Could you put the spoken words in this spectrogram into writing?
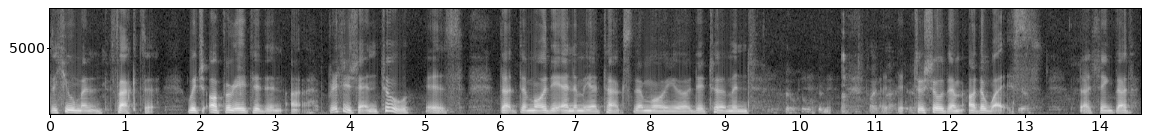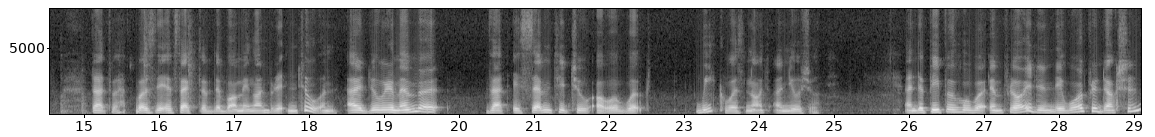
the human factor, which operated in uh, British end too, is that the more the enemy attacks, the more you're determined to show them otherwise. Yes. I think that that was the effect of the bombing on Britain too. And I do remember that a 72-hour work week was not unusual. And the people who were employed in the war production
